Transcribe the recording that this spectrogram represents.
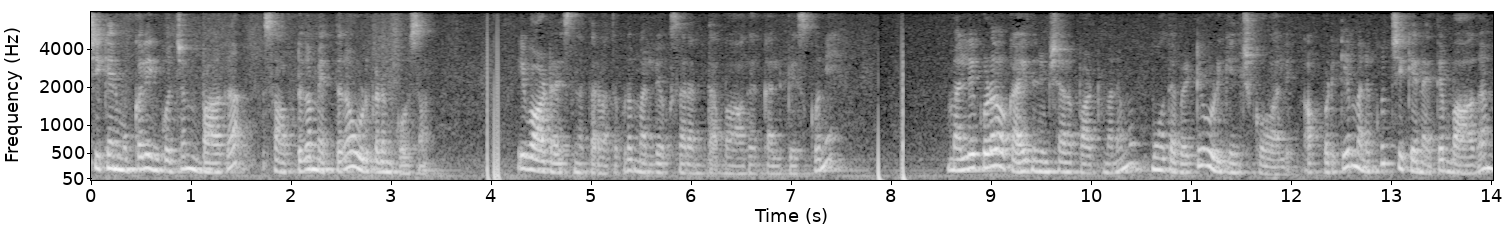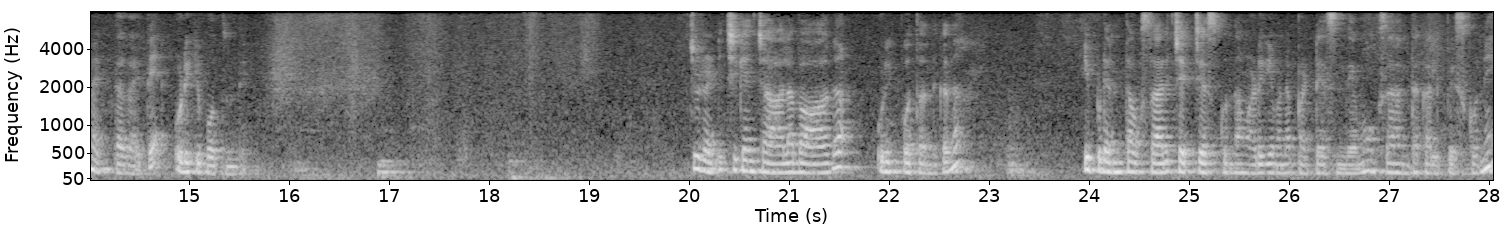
చికెన్ ముక్కలు ఇంకొంచెం బాగా సాఫ్ట్గా మెత్తగా ఉడకడం కోసం. ఈ వాటర్ వేసిన తర్వాత కూడా మళ్ళీ ఒకసారి అంతా బాగా కలిపేసుకొని మళ్ళీ కూడా ఒక ఐదు నిమిషాల పాటు మనము మూత పెట్టి ఉడికించుకోవాలి. అప్పటికే మనకు చికెన్ అయితే బాగా మెత్తగా అయితే ఉడికిపోతుంది. చూడండి చికెన్ చాలా బాగా ఉడికిపోతుంది కదా? ఇప్పుడు ఎంత ఒకసారి చెక్ చేసుకుందాం. అడిగి ఏమైనా పట్టేసిందేమో ఒకసారి అంతా కలిపేసుకొని.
